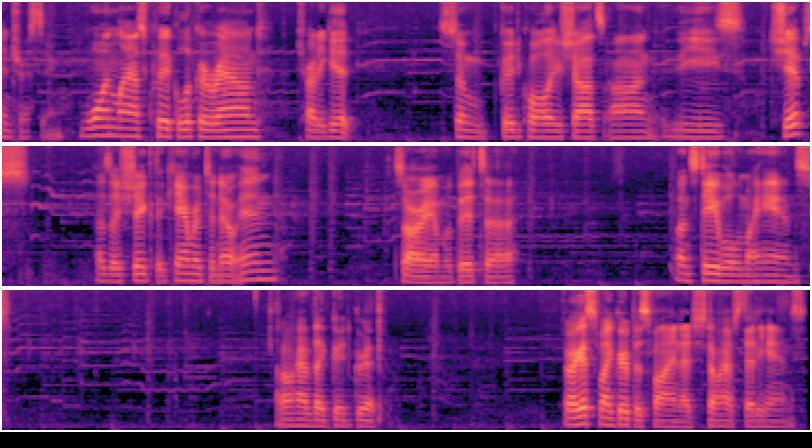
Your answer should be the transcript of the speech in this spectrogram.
Interesting. One last quick look around. Try to get some good quality shots on these chips as I shake the camera to no end. Sorry, I'm a bit uh, unstable in my hands. I don't have that good grip. Or I guess my grip is fine, I just don't have steady hands.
